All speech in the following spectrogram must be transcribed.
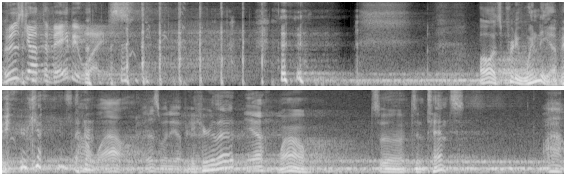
Who's got the baby wipes? oh, it's pretty windy up here, guys. Oh wow, it is windy up here. You hear that? Yeah. Wow. It's uh, it's intense. Wow.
